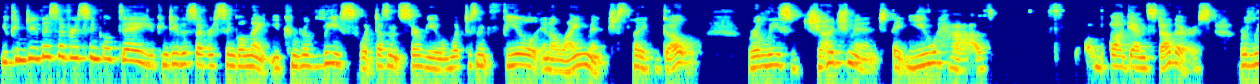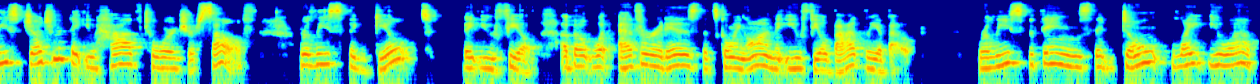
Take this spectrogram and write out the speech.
You can do this every single day. You can do this every single night. You can release what doesn't serve you and what doesn't feel in alignment. Just let it go. Release judgment that you have against others. Release judgment that you have towards yourself. Release the guilt that you feel about whatever it is that's going on that you feel badly about. Release the things that don't light you up,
